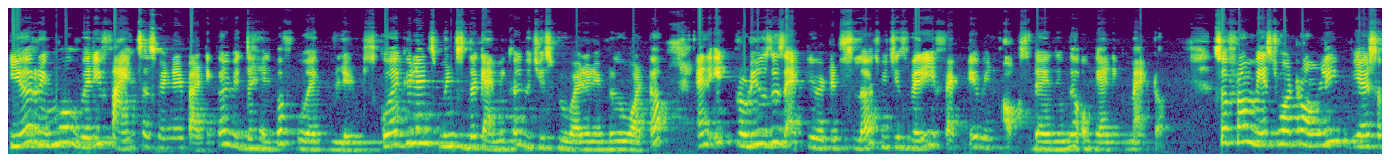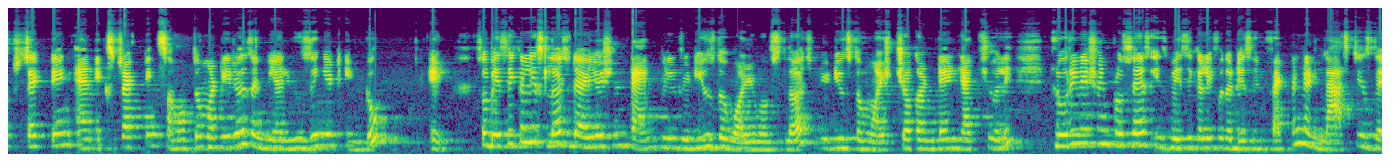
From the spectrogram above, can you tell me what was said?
here remove very fine suspended particle with the help of coagulants. Coagulants means the chemical which is provided into the water and it produces activated sludge which is very effective in oxidizing the organic matter. So from wastewater only we are subtracting and extracting some of the materials and we are using it into it. So basically sludge digestion tank will reduce the volume of sludge, reduce the moisture content actually. Chlorination process is basically for the disinfectant and last is the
